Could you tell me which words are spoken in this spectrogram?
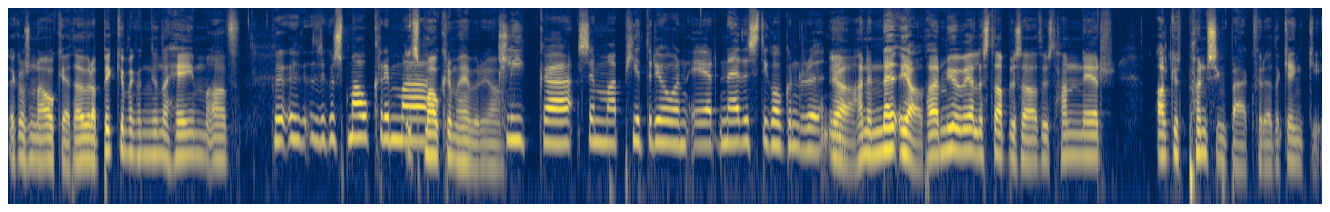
eitthvað svona ok, það er verið að byggja upp einhvern nýjana heim af er smákrimma smákrima heimur, klíka sem að Pétur Jóhann er neðist í gókunaröðin Já, neð, já, það er mjög vel established að þú veist, hann er algjört punching bag fyrir þetta gengi.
